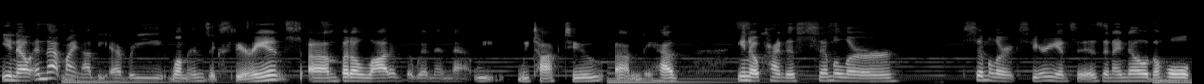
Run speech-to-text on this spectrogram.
You know, and that might not be every woman's experience, um, but a lot of the women that we we talk to, um, they have, you know, kind of similar similar experiences. And I know the whole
